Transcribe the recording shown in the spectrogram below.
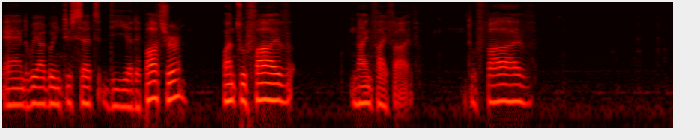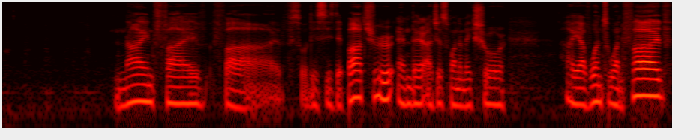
and we are going to set the uh, departure. 125 955 25 955 so this is departure and there I just want to make sure I have 1215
